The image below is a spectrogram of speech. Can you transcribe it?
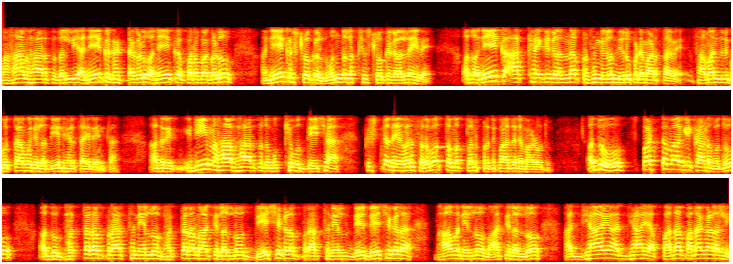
ಮಹಾಭಾರತದಲ್ಲಿ ಅನೇಕ ಘಟ್ಟಗಳು, ಅನೇಕ ಪರ್ವಗಳು, ಅನೇಕ ಶ್ಲೋಕಗಳು, ಒಂದು ಲಕ್ಷ ಶ್ಲೋಕಗಳೆಲ್ಲ ಇವೆ. ಅದು ಅನೇಕ ಆಖ್ಯಾಯಿಕೆಗಳನ್ನ ಪ್ರಸಂಗಗಳನ್ನು ನಿರೂಪಣೆ ಮಾಡ್ತಾವೆ. ಸಾಮಾನ್ಯರಿಗೆ ಗೊತ್ತಾಗುವುದಿಲ್ಲ ಅದು ಏನು ಹೇಳ್ತಾ ಇದೆ ಅಂತ. ಆದರೆ ಇಡೀ ಮಹಾಭಾರತದ ಮುಖ್ಯ ಉದ್ದೇಶ ಕೃಷ್ಣದೇವರ ಸರ್ವೋತ್ತಮತ್ವವನ್ನು ಪ್ರತಿಪಾದನೆ ಮಾಡೋದು. ಅದು ಸ್ಪಷ್ಟವಾಗಿ ಕಾಣುವುದು, ಅದು ಭಕ್ತರ ಪ್ರಾರ್ಥನೆಯಲ್ಲೋ, ಭಕ್ತರ ಮಾತಿನಲ್ಲೋ ದೇಶಗಳ ಪ್ರಾರ್ಥನೆಯಲ್ಲೋ ದೇಶಗಳ ಭಾವನೆಯಲ್ಲೋ, ಮಾತಿನಲ್ಲೋ, ಅಧ್ಯಾಯ ಅಧ್ಯಾಯ, ಪದ, ಪದಗಳಲ್ಲಿ,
